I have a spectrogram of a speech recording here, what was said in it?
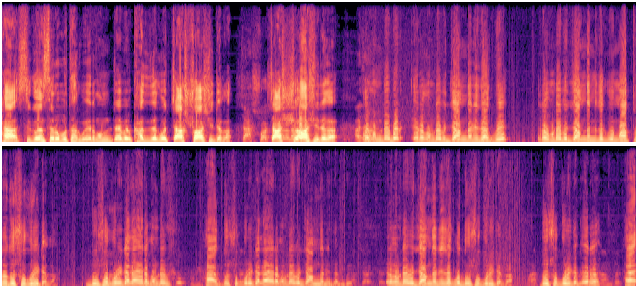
হ্যাঁ সিকোয়েন্সের উপর থাকবে। এরকম টাইপের খাদি থাকবে চারশো আশি টাকা। চারশো আশি টাকা আচ্ছা। এরকম টাইপের এরকম টাইপের জামদানি থাকবে। এরকম টাইপের জামদানি থাকবে মাত্র দুশো কুড়ি টাকা। দুশো কুড়ি টাকা এরকম টাইপের হ্যাঁ দুশো কুড়ি টাকা এরকম টাইপের জামদানি থাকবে। এরকম টাইপের জামদানি থাকবে দুশো কুড়ি টাকা। দুশো কুড়ি টাকা। হ্যাঁ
